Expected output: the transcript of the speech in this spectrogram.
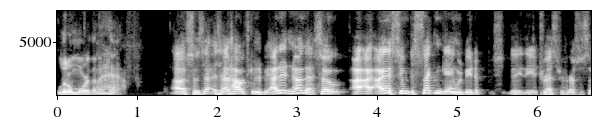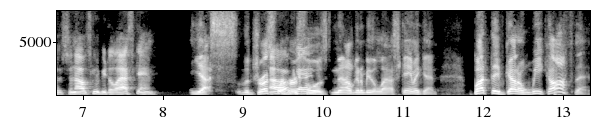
little more than a half. Oh, so is that, is that how it's going to be? I didn't know that. So I, I assumed the second game would be the the, the dress rehearsal. So, so now it's going to be the last game. Yes, the dress Oh, okay. rehearsal is now going to be the last game again, but they've got a week off then.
